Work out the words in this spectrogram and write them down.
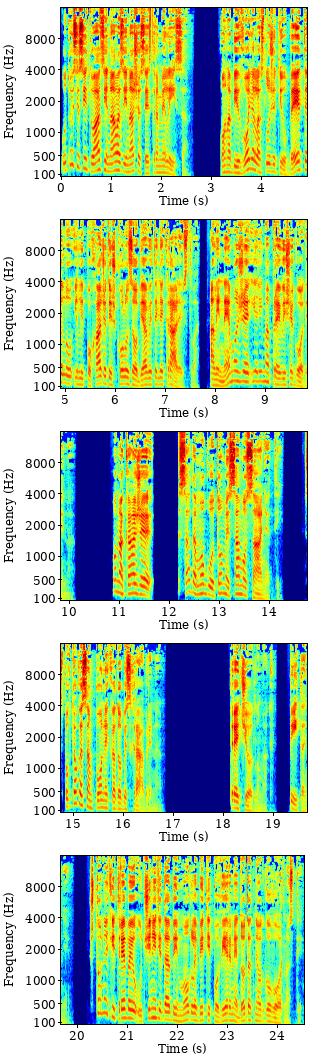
U toj se situaciji nalazi naša sestra Melisa. Ona bi voljela služiti u Betelu ili pohađati školu za objavitelje kraljevstva, ali ne može jer ima previše godina. Ona kaže, sada mogu o tome samo sanjati. Zbog toga sam ponekad obeshrabrena. Treći odlomak. Pitanje. Što neki trebaju učiniti da bi mogle biti povjerene dodatne odgovornosti?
